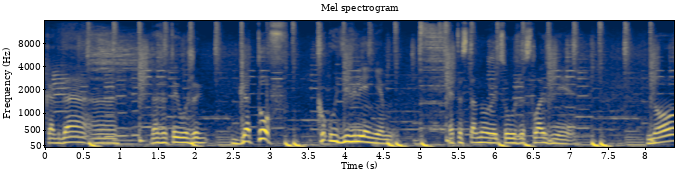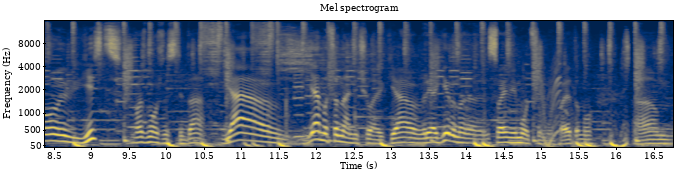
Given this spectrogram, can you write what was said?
Когда э, даже ты уже готов к удивлениям, это становится уже сложнее. Но есть возможности, да. Я, я эмоциональный человек, я реагирую на своими эмоциями, поэтому эм,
